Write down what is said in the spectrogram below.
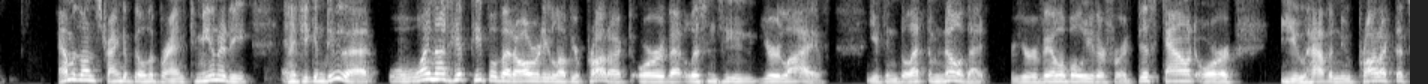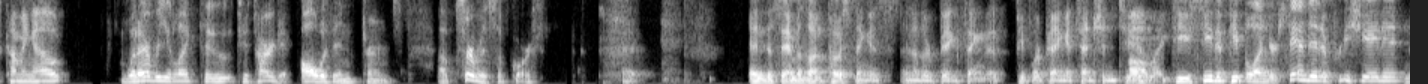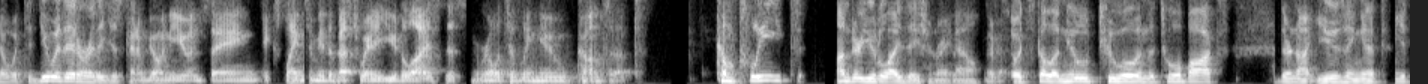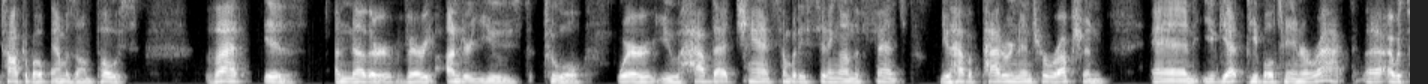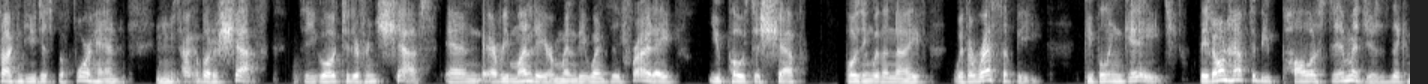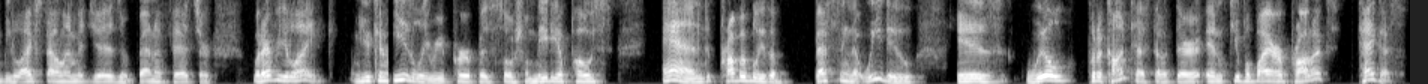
Amazon's trying to build a brand community. And if you can do that, well, why not hit people that already love your product or that listen to your live? You can let them know that you're available either for a discount or you have a new product that's coming out, whatever you like to, to target, all within terms of service, of course. And this Amazon post thing is another big thing that people are paying attention to. Oh do you see that people understand it, appreciate it, know what to do with it, or are they just kind of going to you and saying, explain to me the best way to utilize this relatively new concept? Complete underutilization right now. Okay. So it's still a new tool in the toolbox. They're not using it. You talk about Amazon posts. That is another very underused tool where you have that chance somebody's sitting on the fence you have a pattern interruption and you get people to interact. Uh, I was talking to you just beforehand, mm-hmm. you're talking about a chef. So you go out to different chefs, and every Monday or Monday, Wednesday, Friday, you post a chef posing with a knife with a recipe. People engage. They don't have to be polished images, they can be lifestyle images or benefits or whatever you like. You can easily repurpose social media posts. And probably the best thing that we do is we'll put a contest out there and people buy our products, tag us.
